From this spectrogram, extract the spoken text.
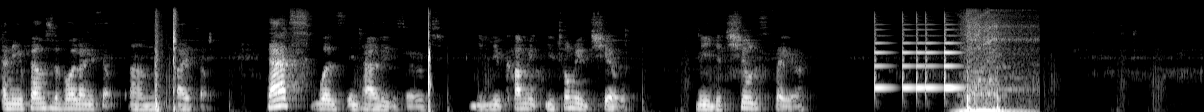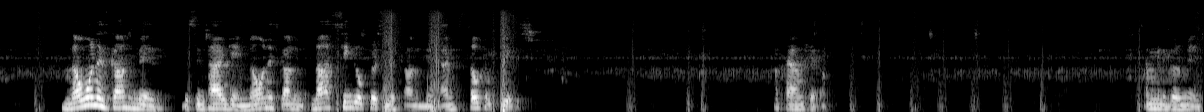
and then you fell into the void on yourself, um, by yourself. That was entirely deserved. You, you come, you told me to chill. Me, the chillest player. No one has gone to mid this entire game. No one has gone to, not a single person has gone to mid. I'm so confused. Okay, I don't care. I'm gonna go mid.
